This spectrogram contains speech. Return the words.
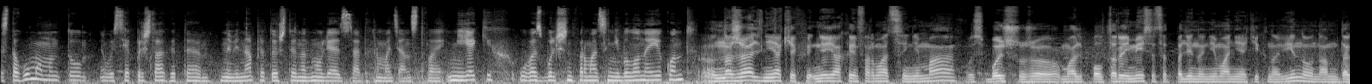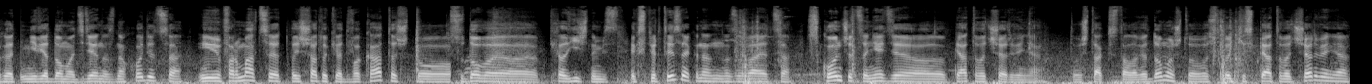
З таго моманту вось як прыйшла гэта навіна пра тое што ён адмаўляецца ад грамадзянства ніякіх у вас больш інфармацыі не было на яе конт? На жаль ніякіх ніякай інфармацыі няма. Вось больш ужо амаль полторы месяца паліна няма ніякіх навінаў нам да гэта невядома дзе яна знаходзіцца. І інфармацыя пайшла толькі адваката што судовая псіхалагічнымі экспертыза як она называется скончыцца недзе 5 чэрвеня то ж так стало вядома што вось толькі з 5 чэрвеня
